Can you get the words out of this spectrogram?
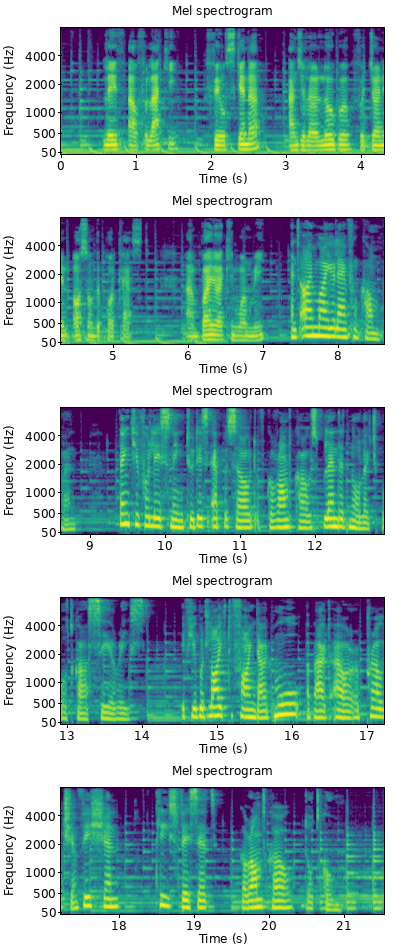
Laith Al-Falaki, Phil Skinner, Angela Lobo for joining us on the podcast. I'm Bayo Akinwunmi and I'm Marjolein van Kampen. Thank you for listening to this episode of GuarantCo's Blended Knowledge podcast series. If you would like to find out more about our approach and vision, please visit guarantco.com.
